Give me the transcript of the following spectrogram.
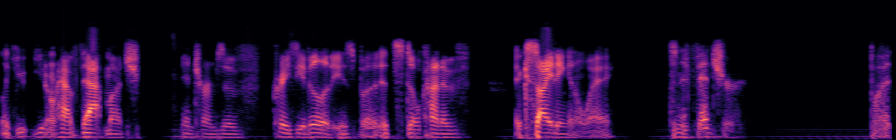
Like you, you don't have that much in terms of crazy abilities, but it's still kind of exciting in a way. It's an adventure. But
